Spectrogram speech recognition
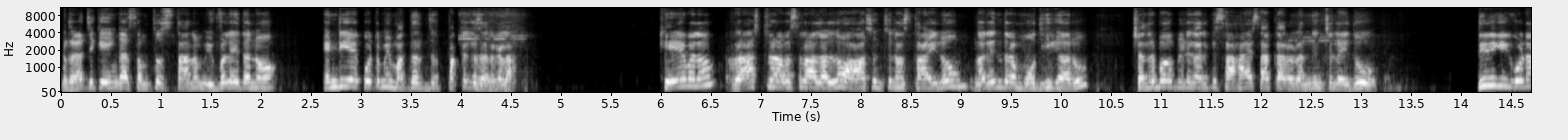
రాజకీయంగా సంతోష స్థానం ఇవ్వలేదనో ఎన్డీఏ కూటమి మద్దతు పక్కకు జరగల. కేవలం రాష్ట్ర అవసరాలలో ఆశించిన స్థాయిలో నరేంద్ర మోదీ గారు చంద్రబాబు నాయుడు గారికి సహాయ సహకారాలు అందించలేదు. దీనికి కూడా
